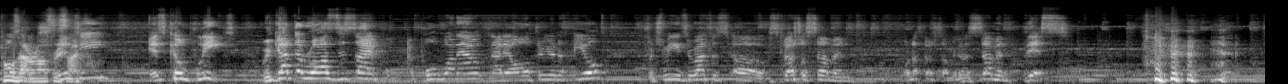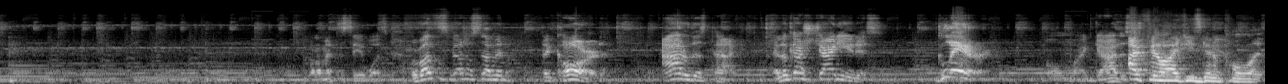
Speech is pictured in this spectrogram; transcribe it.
Pulls out Ra's Disciple. Is complete. We got the Ra's Disciple. I pulled one out. Now they all three are in the field, which means we're about to uh, special summon. Well, not special summon. We're going to summon this. What I meant to say was, we're about to special summon the card out of this pack. And look how shiny it is. Glare! Oh my god. I feel like he's gonna pull it.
